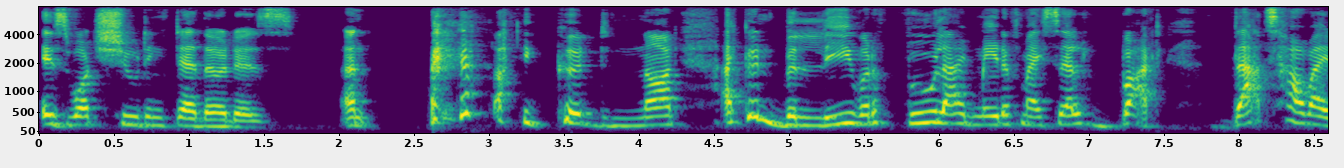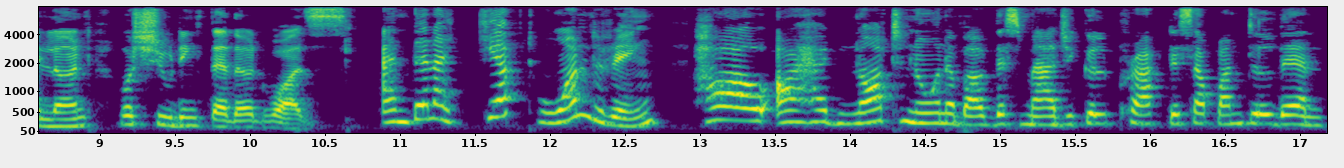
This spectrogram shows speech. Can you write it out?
is what shooting tethered is. And I could not, I couldn't believe what a fool I'd made of myself, but that's how I learned what shooting tethered was. And then I kept wondering how I had not known about this magical practice up until then.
